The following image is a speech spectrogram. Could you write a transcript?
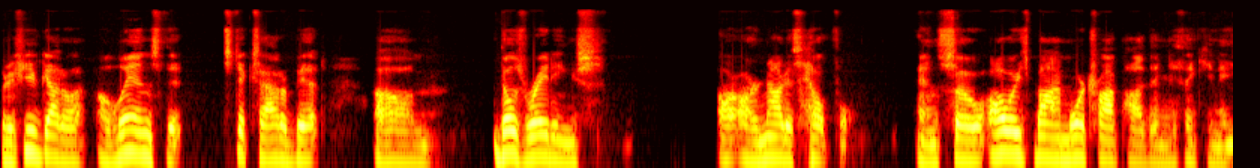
But if you've got a, a lens that sticks out a bit, um, those ratings are, are not as helpful. And so always buy more tripod than you think you need.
